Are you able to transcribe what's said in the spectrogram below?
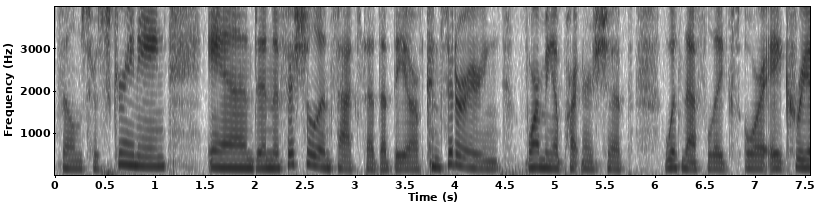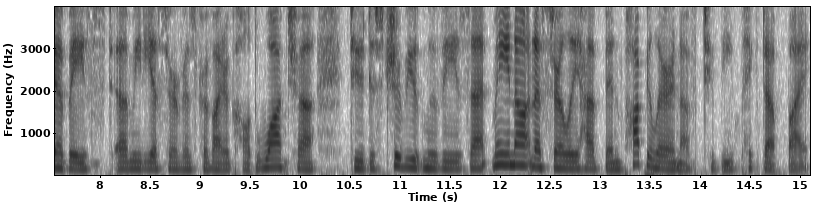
films for screening. And an official, in fact, said that they are considering forming a partnership with Netflix or a Korea based uh, media service provider called Watcha to distribute movies that may not necessarily have been popular enough to be picked up by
